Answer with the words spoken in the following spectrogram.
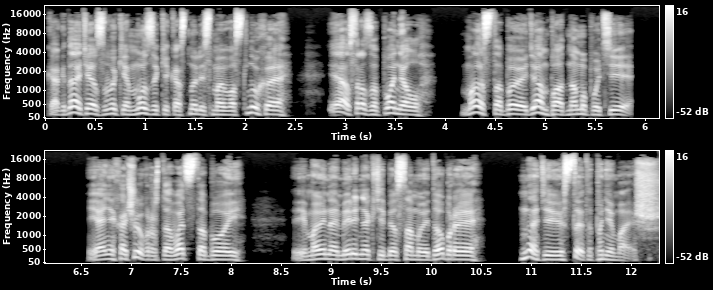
когда те звуки музыки коснулись моего слуха, я сразу понял, мы с тобой идем по одному пути. Я не хочу враждовать с тобой, и мои намерения к тебе самые добрые. Надеюсь, ты это понимаешь».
